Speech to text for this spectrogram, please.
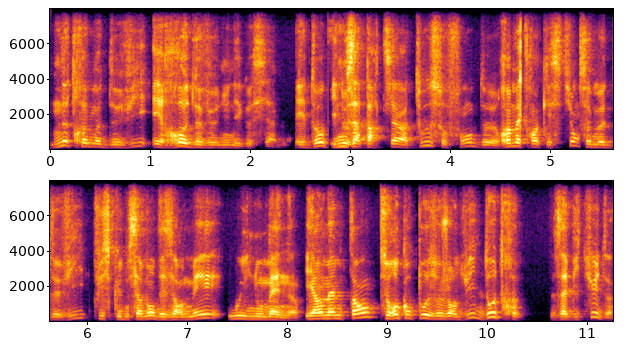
notre mode de vie est redevenu négociable. Et donc, il nous appartient à tous, au fond, de remettre en question ce mode de vie, puisque nous savons désormais où il nous mène. Et en même temps, se recomposent aujourd'hui d'autres habitudes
